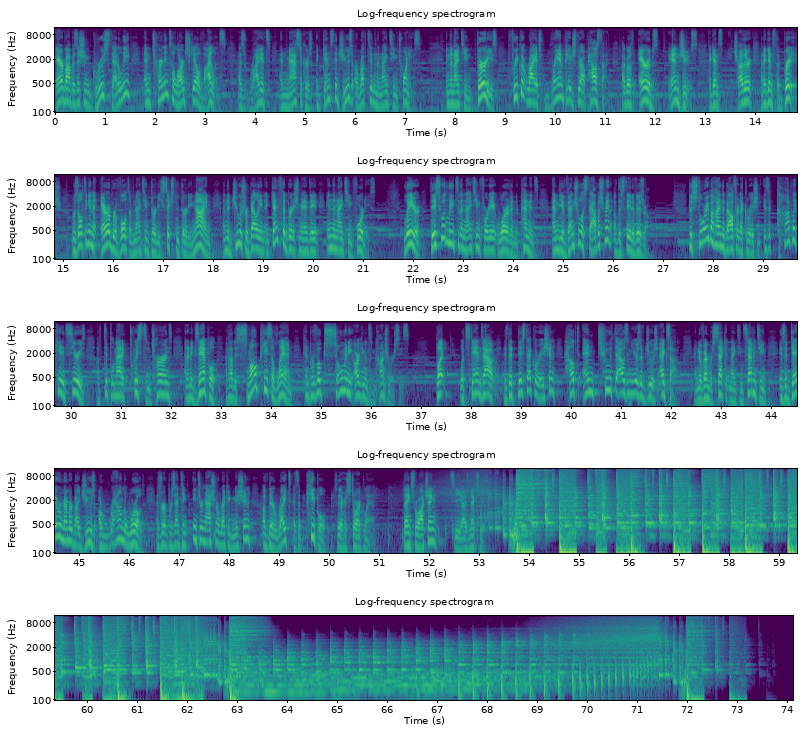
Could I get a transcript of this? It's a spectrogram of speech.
Arab opposition grew steadily and turned into large-scale violence as riots and massacres against the Jews erupted in the 1920s. In the 1930s, frequent riots rampaged throughout Palestine, by both Arabs and Jews against each other and against the British, resulting in the Arab Revolt of 1936 through 39 and the Jewish Rebellion against the British Mandate in the 1940s. Later, this would lead to the 1948 War of Independence and the eventual establishment of the State of Israel. The story behind the Balfour Declaration is a complicated series of diplomatic twists and turns and an example of how this small piece of land can provoke so many arguments and controversies. But What stands out is that this declaration helped end 2,000 years of Jewish exile, and November 2nd, 1917 is a day remembered by Jews around the world as representing international recognition of their rights as a people to their historic land. Thanks for watching. See you guys next week.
